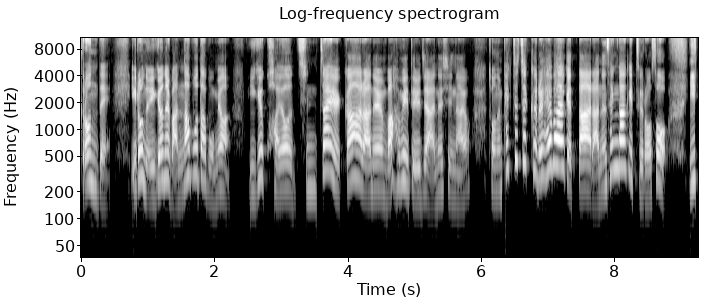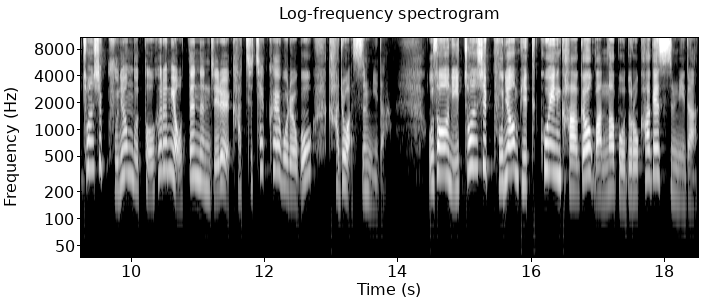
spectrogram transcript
그런데 이런 의견을 만나보다 보면 이게 과연 진짜일까라는 마음이 들지 않으시나요? 저는 팩트 체크를 해봐야겠다라는 생각이 들어서 2019년부터 흐름이 어땠는지를 같이 체크해 보려고 가져왔습니다. 우선 2019년 비트코인 가격 만나보도록 하겠습니다.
